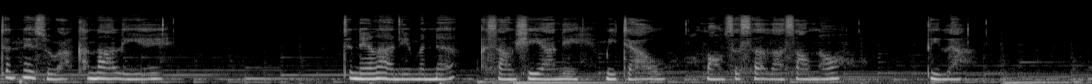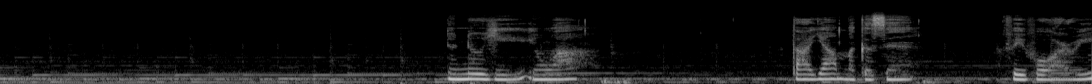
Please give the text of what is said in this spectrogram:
တစ်နှစ်ဆိုတာခဏလေးရဲ့တနင်္လာနေ့မနက်အဆောင်ရှိရနေမိတာကိုမောင်ဆက်ဆက်လာဆောင်တော့ဒီလား နုနုရီအင်ဝါတာယာမဂဇင်း February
